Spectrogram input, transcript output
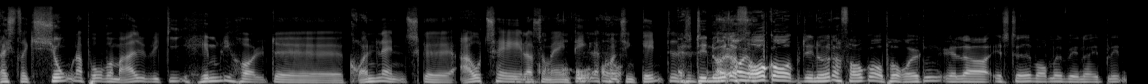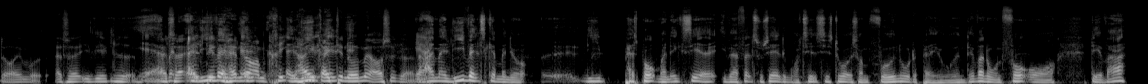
restriktioner på, hvor meget vi vil give hemmeligholdt øh, grønlandske aftaler, som er en del af kontingentet. Altså, det er noget, Og- der foregår, det er noget, der foregår på ryggen, eller et sted, hvor man vender et blindt øje mod. Altså, i virkeligheden. Ja, altså, alt det, der handler om krig, har ikke rigtig noget med os at gøre. Ja. Nej, men alligevel skal man jo øh, lige passe på, at man ikke ser i hvert fald Socialdemokratiets historie som fodnoteperioden. Det var nogle få år. Det var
